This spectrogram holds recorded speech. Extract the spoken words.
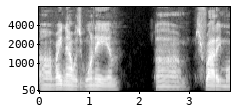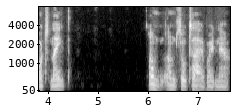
Um, right now it's 1 a.m. Um, it's Friday, March 9th. I'm I'm so tired right now.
